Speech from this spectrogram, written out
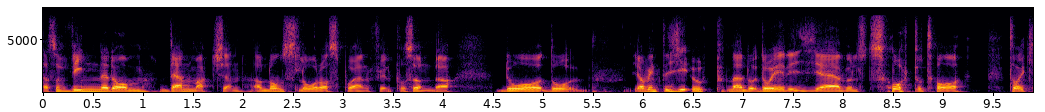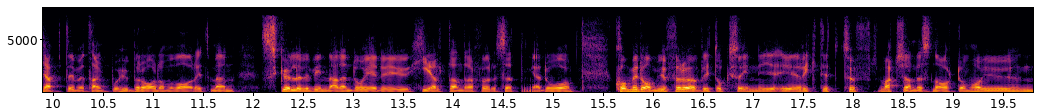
alltså vinner de den matchen, om de slår oss på Anfield på söndag, då, då jag vill inte ge upp, men då, då är det jävligt svårt att ta, ta ikapp det med tanke på hur bra de har varit. Men skulle vi vinna den, då är det ju helt andra förutsättningar. Då kommer de ju för övrigt också in i, i riktigt tufft matchande snart. De har ju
